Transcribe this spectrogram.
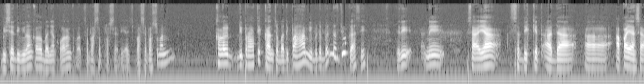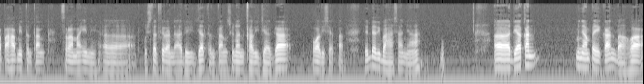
bisa dibilang kalau banyak orang ceplas-ceplos ya dia. Ceplas-ceplos cuman kalau diperhatikan coba dipahami benar-benar juga sih. Jadi ini saya sedikit ada uh, apa yang saya pahami tentang selama ini. Uh, Ustadz Firanda Adija tentang Sunan Kalijaga wali setan. Jadi dari bahasanya uh, dia akan menyampaikan bahwa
